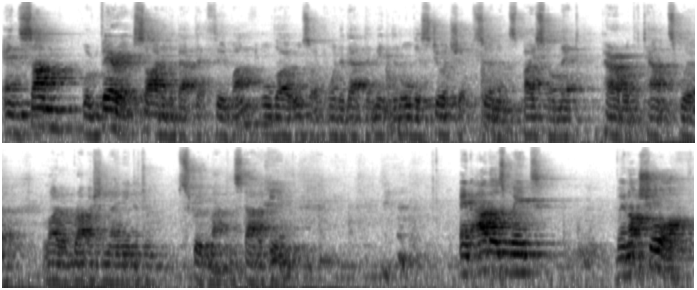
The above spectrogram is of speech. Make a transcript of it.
And some were very excited about that third one, although also pointed out that meant that all their stewardship sermons based on that parable of the talents were a load of rubbish and they needed to screw them up and start again. And others went, We're not sure,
